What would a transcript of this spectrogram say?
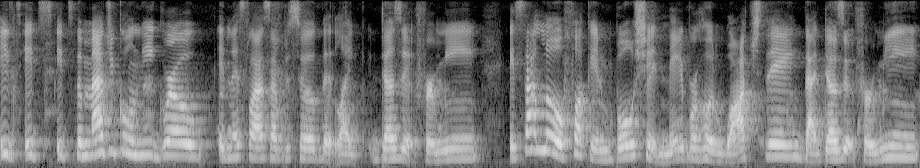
it's it's it's the magical negro in this last episode that like does it for me it's that little fucking bullshit neighborhood watch thing that does it for me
